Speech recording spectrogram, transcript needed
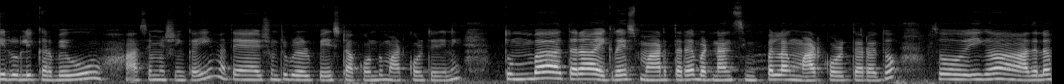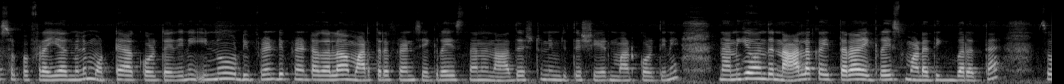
ಈರುಳ್ಳಿ, ಕರಿಬೇವು ಹಸಿಮೆಣ್ಸಿನ್ಕಾಯಿ ಮತ್ತು ಶುಂಠಿ ಬೆಳ್ಳುಳ್ಳಿ ಪೇಸ್ಟ್ ಹಾಕ್ಕೊಂಡು ಮಾಡ್ಕೊಳ್ತಿದ್ದೀನಿ ತುಂಬ ಥರ ಎಗ್ ರೈಸ್ ಮಾಡ್ತಾರೆ ಬಟ್ ನಾನು ಸಿಂಪಲ್ಲಾಗಿ ಮಾಡ್ಕೊಳ್ತಾ ಇರೋದು ಸೊ ಈಗ ಅದೆಲ್ಲ ಸ್ವಲ್ಪ ಫ್ರೈ ಆದಮೇಲೆ ಮೊಟ್ಟೆ ಹಾಕ್ಕೊಳ್ತಾ ಇದ್ದೀನಿ. ಇನ್ನೂ ಡಿಫ್ರೆಂಟ್ ಡಿಫ್ರೆಂಟ್ ಆಗೆಲ್ಲ ಮಾಡ್ತಾರೆ ಫ್ರೆಂಡ್ಸ್ ಎಗ್ ರೈಸ್ನ ನಾನು ಆದಷ್ಟು ನಿಮ್ಮ ಜೊತೆ ಶೇರ್ ಮಾಡ್ಕೊಳ್ತೀನಿ. ನನಗೆ ಒಂದು ನಾಲ್ಕೈದು ಥರ ಎಗ್ ರೈಸ್ ಮಾಡೋದಕ್ಕೆ ಬರುತ್ತೆ. ಸೊ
